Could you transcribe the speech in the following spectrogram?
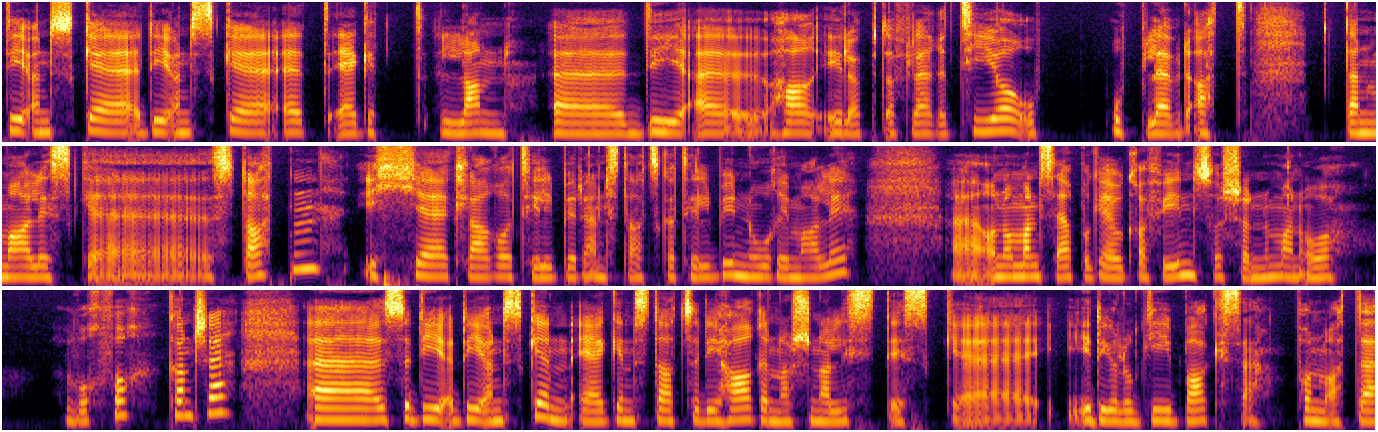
De ønsker, de ønsker et eget land. Eh, de eh, har i løpet av flere tiår opplevd at den maliske staten ikke klarer å tilby det en stat skal tilby nord i Mali. Eh, og når man ser på geografien, så skjønner man òg hvorfor, kanskje. Eh, så de, de, ønsker en egen stat, så de har en nasjonalistisk eh, ideologi bak seg, på en måte.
